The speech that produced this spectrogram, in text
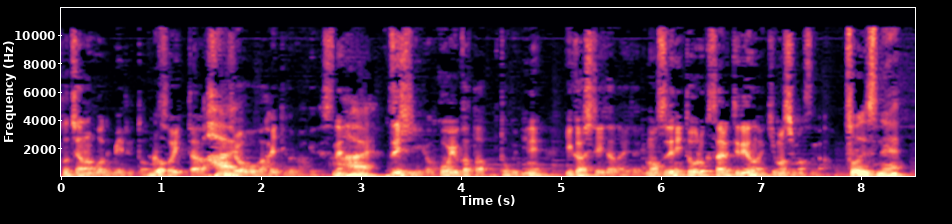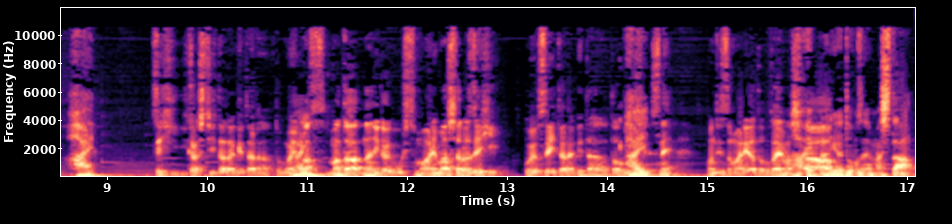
そちらの方で見ると、ろそういったはい情報が入ってくるわけですね。はい。ぜひ、こういう方、特にね、活かしていただいたり、もうすでに登録されているような気もしますが、そうですね。はい。ぜひ活かしていただけたらなと思います。また何かご質問ありましたら、ぜひお寄せいただけたらと嬉しいですね。本日もありがとうございました。はい。ありがとうございました。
